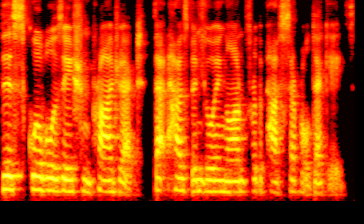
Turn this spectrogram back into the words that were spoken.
this globalization project that has been going on for the past several decades.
